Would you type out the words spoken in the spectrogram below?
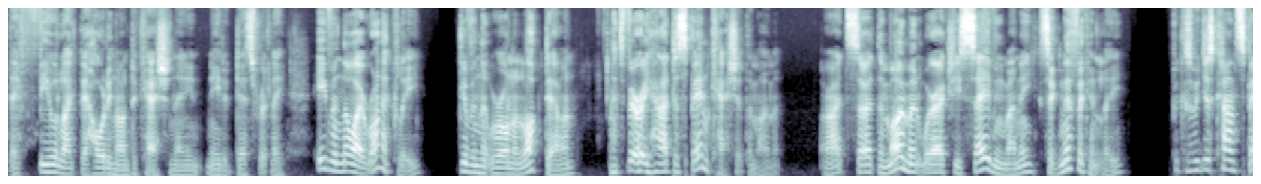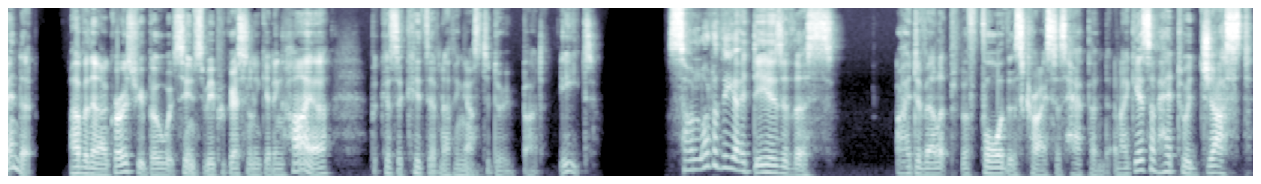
they feel like they're holding on to cash and they need it desperately. Even though, ironically, given that we're on a lockdown, it's very hard to spend cash at the moment. All right. So at the moment, we're actually saving money significantly because we just can't spend it, other than our grocery bill, which seems to be progressively getting higher because the kids have nothing else to do but eat. So, a lot of the ideas of this I developed before this crisis happened, and I guess I've had to adjust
